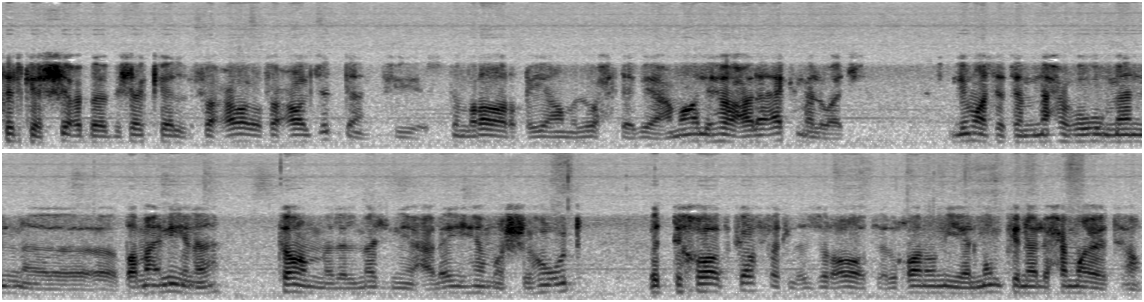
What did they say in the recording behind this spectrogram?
تلك الشعبة بشكل فعال وفعال جدا في استمرار قيام الوحدة بأعمالها على أكمل وجه. لما ستمنحه من طمأنينة تامة للمجني عليهم والشهود باتخاذ كافة الإجراءات القانونية الممكنة لحمايتهم.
